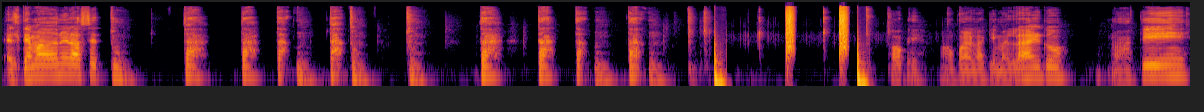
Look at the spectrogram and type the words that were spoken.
El tema de Donel hace tum, ta, ta, ta, ta, tum, tum, ta, ta, ta, ta, Ok, vamos a ponerlo aquí más largo. Aquí.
